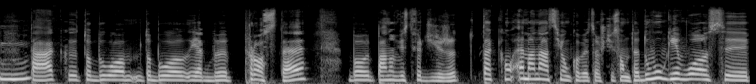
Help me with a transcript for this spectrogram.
Mhm. Tak, to było, to było jakby proste, bo panowie stwierdzili, że taką emanacją kobiecości są te długie włosy,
